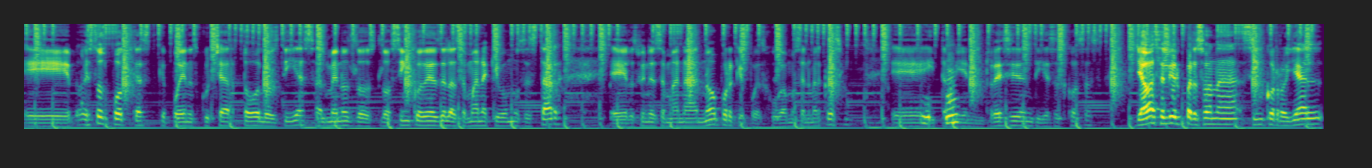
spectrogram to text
eh, estos podcasts que pueden escuchar todos los días, al menos los, los cinco días de la semana que vamos a estar. los fines de semana no, porque pues jugamos en Animal Crossing y también Resident y esas cosas. Ya va a salir Persona 5 Royal,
